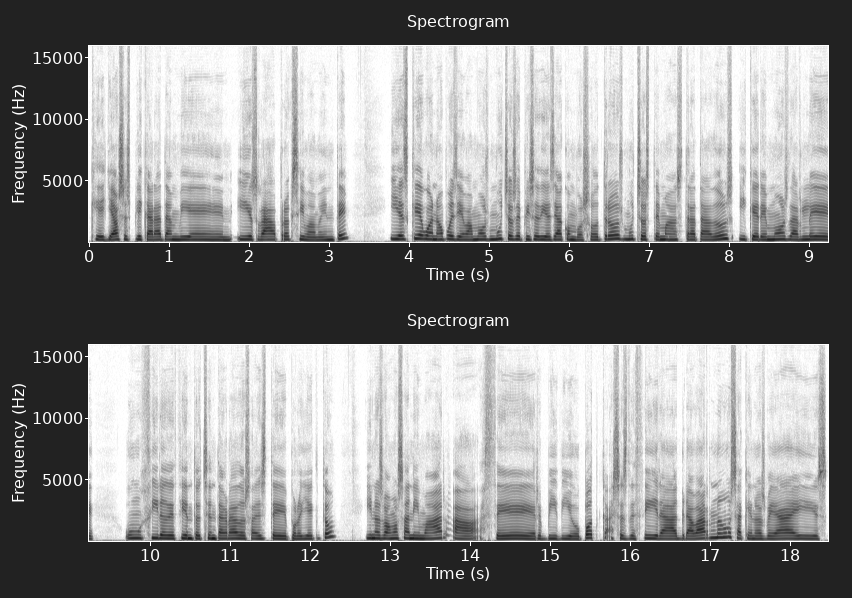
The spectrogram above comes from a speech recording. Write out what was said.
que ya os explicará también Isra próximamente. Y es que, bueno, pues llevamos muchos episodios ya con vosotros, muchos temas tratados y queremos darle un giro de 180 grados a este proyecto y nos vamos a animar a hacer video podcast, es decir, a grabarnos, a que nos veáis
